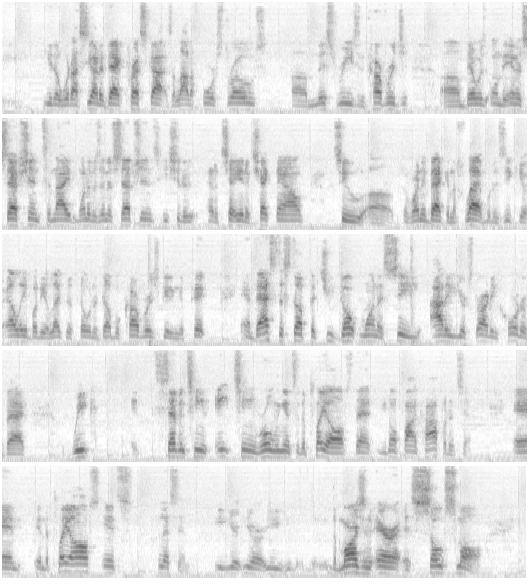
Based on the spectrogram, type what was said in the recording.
you know what I see out of Dak Prescott is a lot of forced throws, uh, misreads and coverage. Um, there was on the interception tonight. One of his interceptions, he should have had a check, hit a check down to uh, the running back in the flat with Ezekiel Elliott, but he elected to throw in a double coverage, getting a pick. And that's the stuff that you don't want to see out of your starting quarterback week 17, 18 rolling into the playoffs that you don't find confidence in. And in the playoffs, it's listen, you're, you're, the margin of error is so small.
